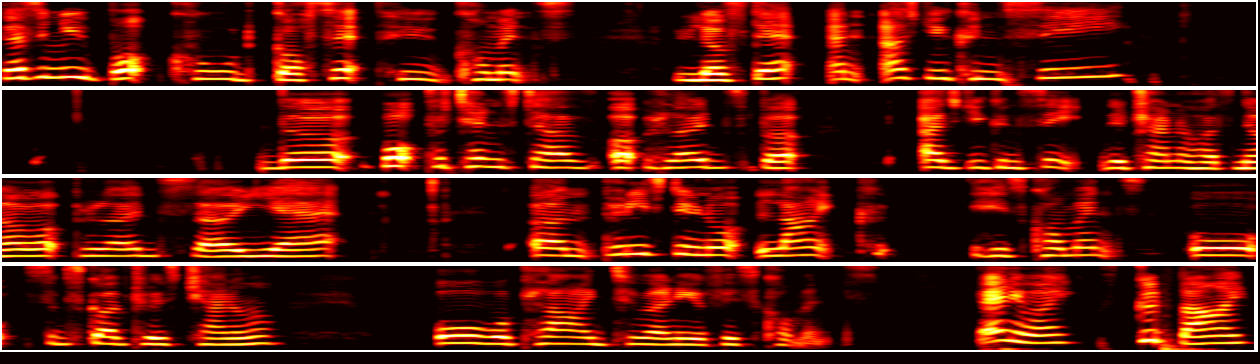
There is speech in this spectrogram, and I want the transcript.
there's a new bot called Gossip who comments loved it, and as you can see, the bot pretends to have uploads, but as you can see, the channel has no uploads. So yeah, um, please do not like his comments or subscribe to his channel or reply to any of his comments. But anyway, goodbye.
